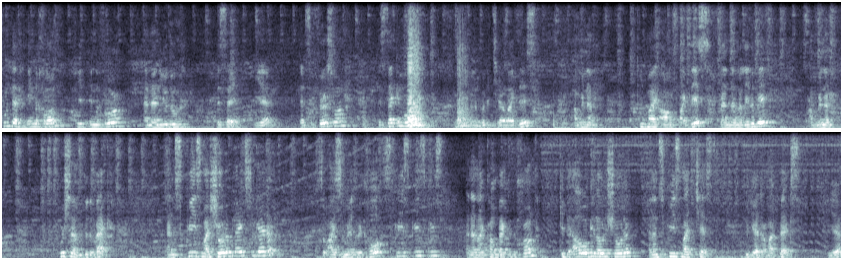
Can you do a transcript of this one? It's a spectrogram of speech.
voeten in the grond, feet in the floor and then you do the same. Yeah? That's the first one. The second one, I'm gonna put the chair like this. I'm gonna keep my arms like this, bend them a little bit. I'm gonna push them to the back and squeeze my shoulder blades together. So isometric hold, squeeze, squeeze, squeeze. And then I come back to the front, keep the elbow below the shoulder, and then squeeze my chest together, my pecs. Yeah?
